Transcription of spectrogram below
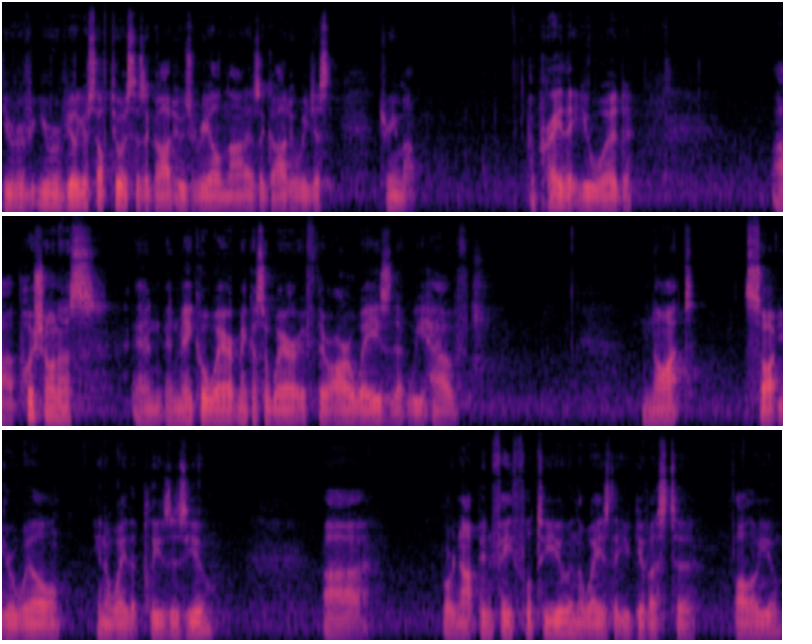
you, re- you reveal yourself to us as a God who's real, not as a God who we just dream up. I pray that you would uh, push on us and, and make, aware, make us aware if there are ways that we have not sought your will in a way that pleases you, uh, or not been faithful to you in the ways that you give us to follow you,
